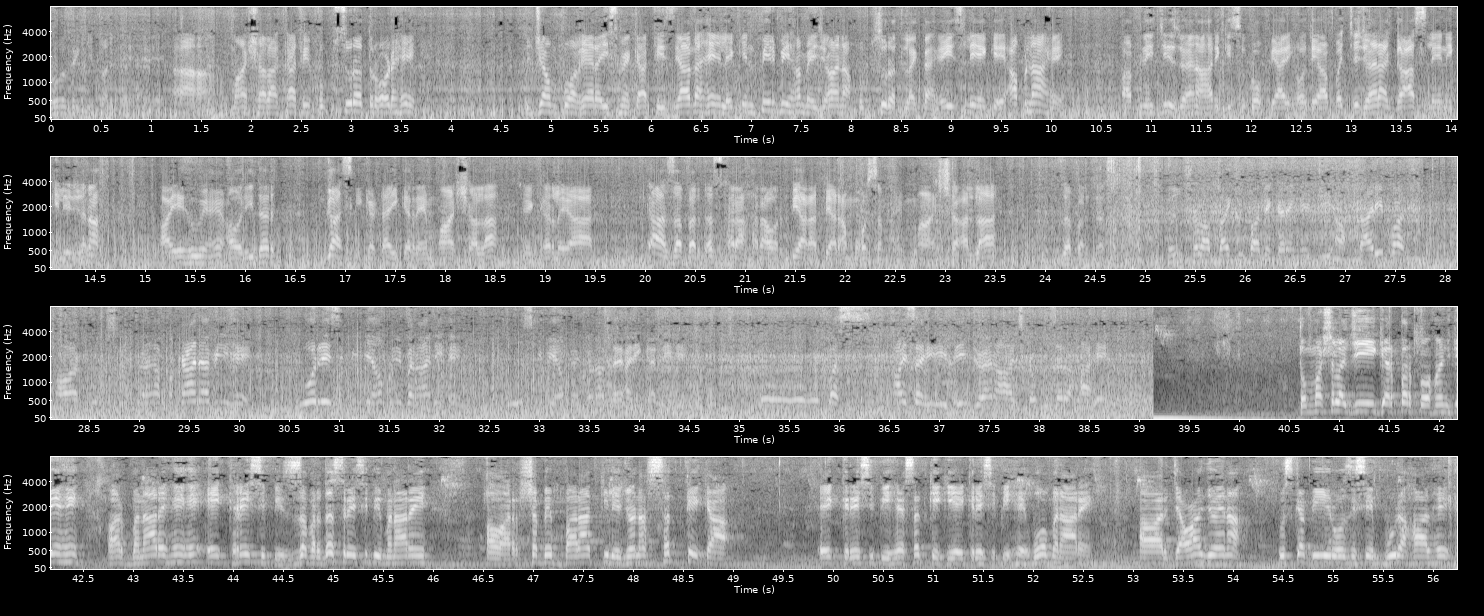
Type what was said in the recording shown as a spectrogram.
रोज़े की बरकत है माशाल्लाह काफ़ी खूबसूरत रोड है। जंप वगैरह इसमें काफ़ी ज़्यादा है, लेकिन फिर भी हमें जो है ना खूबसूरत लगता है। इसलिए कि अपना है। अपनी चीज़ जो है ना हर किसी को प्यारी होती है। बच्चे जो है ना घास लेने के लिए जो है ना आए हुए हैं और इधर घास की कटाई कर रहे हैं। माशाल्लाह, चेक कर ले यार। क्या ज़बरदस्त हरा हरा और प्यारा प्यारा मौसम है। माशाल्लाह, ज़बरदस्त। तो इंशाल्लाह बाकी बातें करेंगे जी अफ्तारी पर। और कुछ जो है ना पकाना भी है, वो रेसिपी भी हमने बनानी है। उसकी भी हमने जो है ना तैयारी करनी है। तो बस ऐसा ही दिन जो है ना आज का गुजर रहा है। तो माशाल्लाह जी घर पर पहुँच गए हैं और बना रहे हैं एक रेसिपी ज़बरदस्त रेसिपी बना रहे हैं। और शब बारात के लिए जो है ना सदके का एक रेसिपी है, सदके की एक रेसिपी है, वो बना रहे हैं। और जवान जो है ना, उसका भी रोज़े से बुरा हाल है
